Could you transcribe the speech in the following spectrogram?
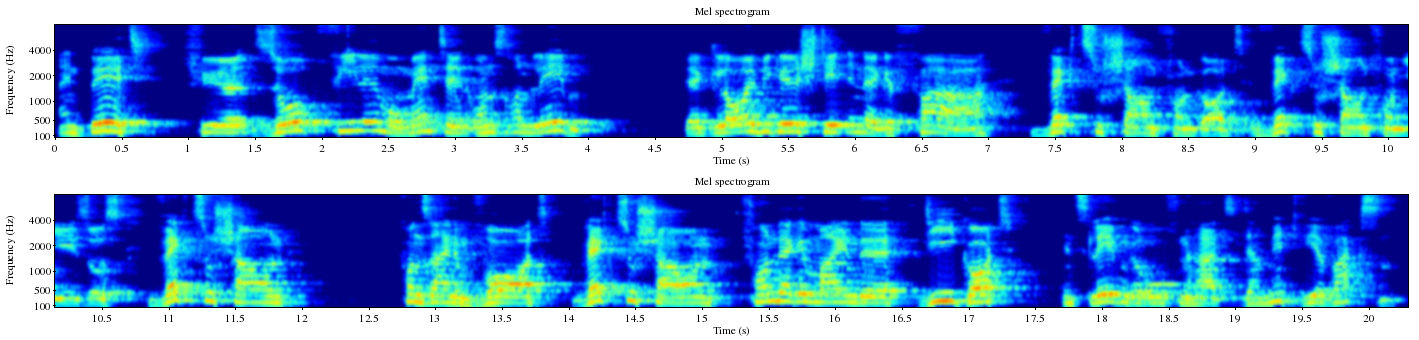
Ein Bild für so viele Momente in unserem Leben. Der Gläubige steht in der Gefahr, wegzuschauen von Gott, wegzuschauen von Jesus, wegzuschauen von seinem Wort, wegzuschauen von der Gemeinde, die Gott ins Leben gerufen hat, damit wir wachsen.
